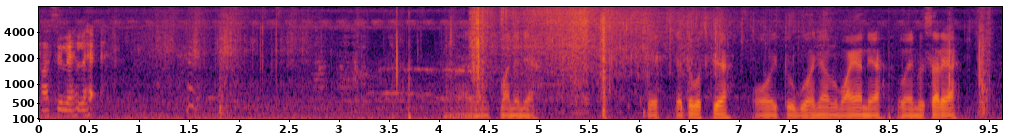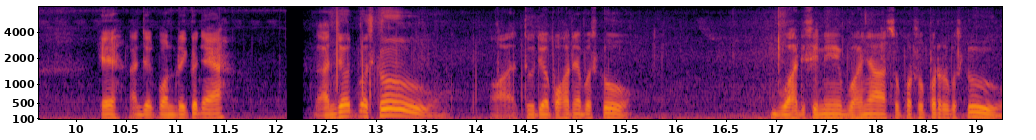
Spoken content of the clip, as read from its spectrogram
Hasil lele. Nah, ini pemanen ya. Oke, jatuh bosku ya. Oh, itu buahnya lumayan ya, lumayan besar ya. Oke, lanjut pohon berikutnya ya. Lanjut bosku. Wah, itu dia pohonnya bosku. Buah di sini buahnya super-super bosku.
